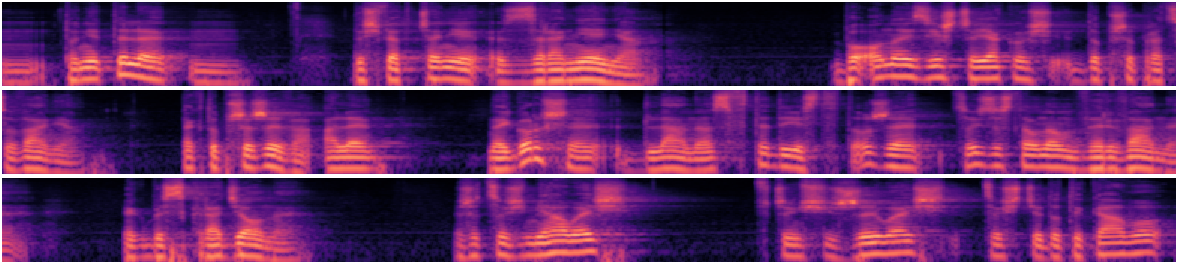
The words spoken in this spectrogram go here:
mm, to nie tyle mm, doświadczenie zranienia, bo ono jest jeszcze jakoś do przepracowania. Tak to przeżywa, ale najgorsze dla nas wtedy jest to, że coś zostało nam wyrwane, jakby skradzione, że coś miałeś, w czymś żyłeś, coś cię dotykało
